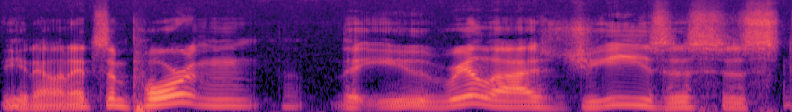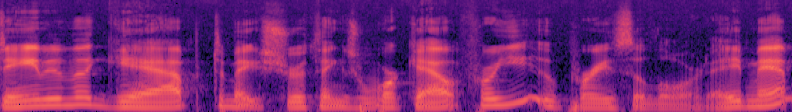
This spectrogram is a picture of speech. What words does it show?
You know, and it's important that you realize Jesus is standing in the gap to make sure things work out for you. Praise the Lord. Amen.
